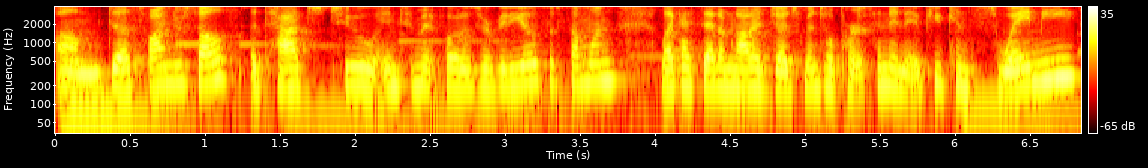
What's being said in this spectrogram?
um, does find yourself attached to intimate photos or videos of someone, like I said, I'm not a judgmental person. And if you can sway me,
